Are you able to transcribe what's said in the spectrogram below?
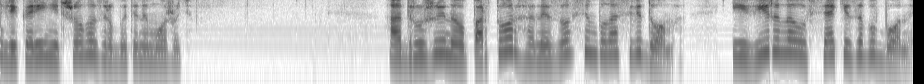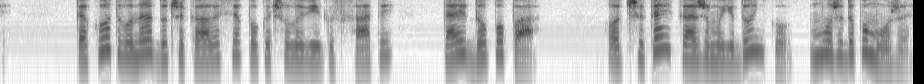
лікарі нічого зробити не можуть. А дружина у парторга не зовсім була свідома і вірила у всякі забубони. Так от вона дочекалася, поки чоловік з хати, та й до попа. От читай, каже мою доньку, може, допоможе.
